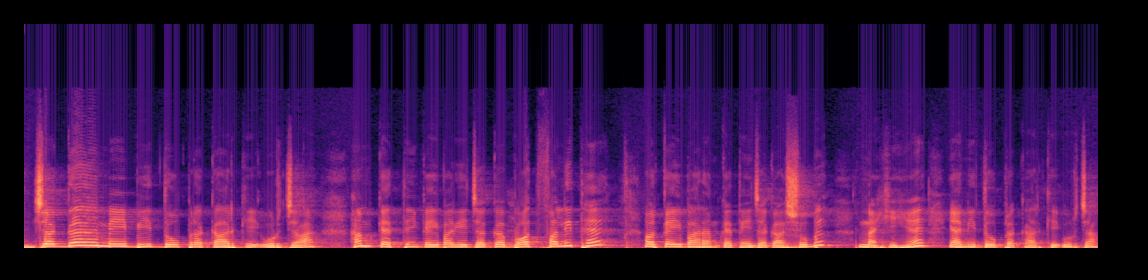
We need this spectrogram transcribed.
जगह में भी दो प्रकार की ऊर्जा। हम कहते हैं कई बार ये जगह बहुत फलित है और कई बार हम कहते हैं जगह शुभ नहीं है, यानी दो प्रकार की ऊर्जा।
